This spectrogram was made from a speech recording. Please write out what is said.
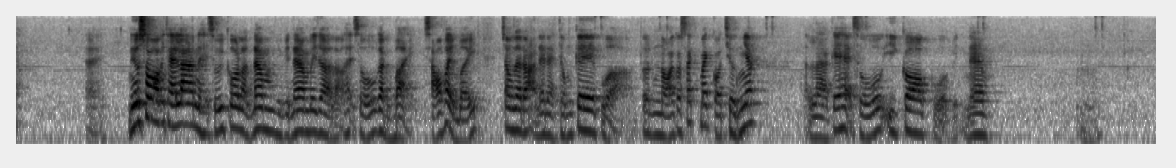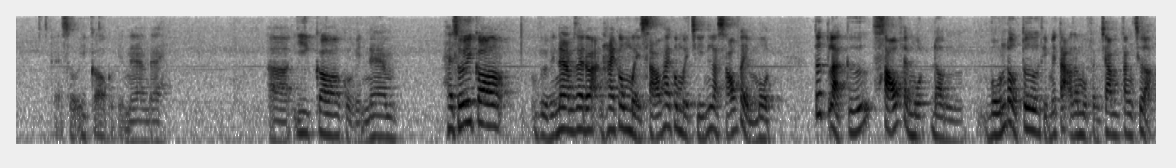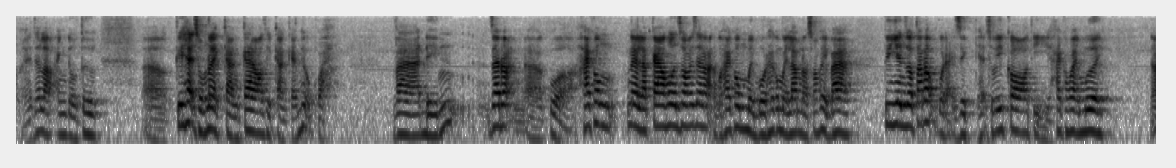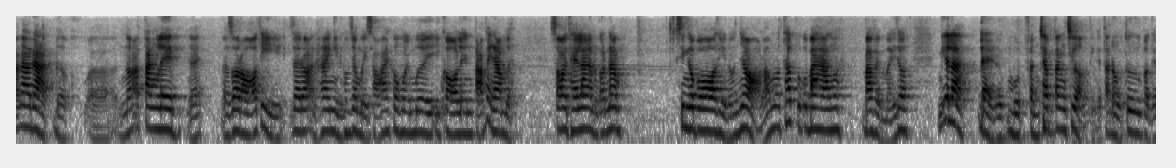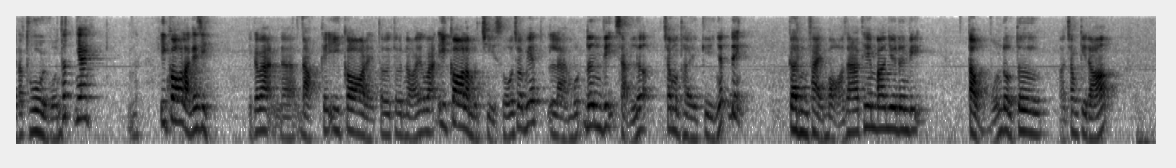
Đấy. nếu so với Thái Lan hệ số ICO là 5 thì Việt Nam bây giờ là hệ số gần 7 6 phẩy mấy trong giai đoạn đây này thống kê của tôi nói có sách mách có chứng nhá là cái hệ số ICO của Việt Nam hệ số ICO của Việt Nam đây. Ờ, uh, ICO của Việt Nam. Hệ số ICO của Việt Nam giai đoạn 2016 2019 là 6,1 tức là cứ 6,1 đồng vốn đầu tư thì mới tạo ra một phần trăm tăng trưởng. Đấy tức là anh đầu tư. Uh, cái hệ số này càng cao thì càng kém hiệu quả. Và đến giai đoạn uh, của 20 này là cao hơn so với giai đoạn của 2011 2015 là 6,3 tuy nhiên do tác động của đại dịch hệ số ICO thì 2020 nó đã đạt được uh, nó đã tăng lên đấy. Và do đó thì giai đoạn 2016 2020 ICO lên 8,5 rồi. So với Thái Lan có 5 Singapore thì nó nhỏ lắm nó thấp nó có 3 thôi 3, mấy thôi. Nghĩa là để được một phần trăm tăng trưởng thì người ta đầu tư và người ta thu hồi vốn rất nhanh. ICO là cái gì? Thì các bạn à, đọc cái ICO này tôi tôi nói với các bạn ICO là một chỉ số cho biết là một đơn vị sản lượng trong một thời kỳ nhất định cần phải bỏ ra thêm bao nhiêu đơn vị tổng vốn đầu tư ở trong kỳ đó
